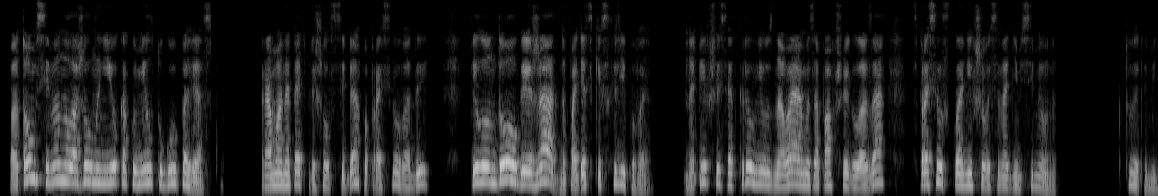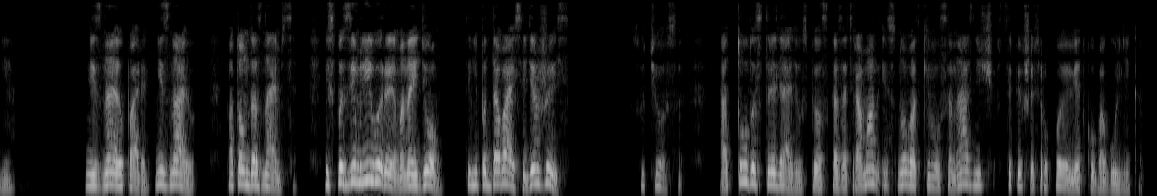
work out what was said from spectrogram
Потом Семен наложил на нее, как умел, тугую повязку. Роман опять пришел в себя, попросил воды. Пил он долго и жадно, по-детски всхлипывая. Напившись, открыл неузнаваемо запавшие глаза, спросил склонившегося над ним Семена. — Кто это меня? — Не знаю, паря, не знаю. Потом дознаемся. Из-под земли вырыем, а найдем. Ты не поддавайся, держись. — С утеса. Оттуда стреляли, — успел сказать Роман и снова откинулся назничь, вцепившись рукой в ветку багульника. —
